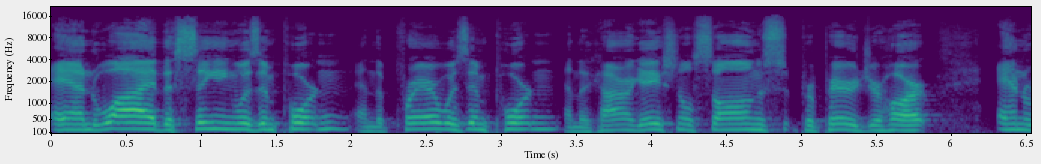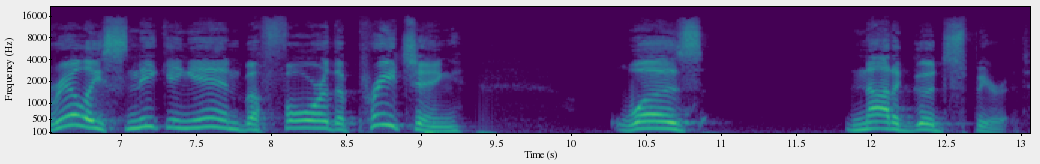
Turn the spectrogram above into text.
And why the singing was important, and the prayer was important, and the congregational songs prepared your heart. And really, sneaking in before the preaching was not a good spirit.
